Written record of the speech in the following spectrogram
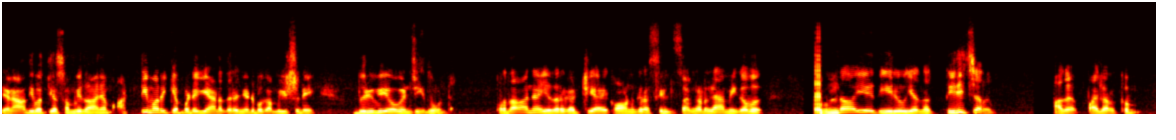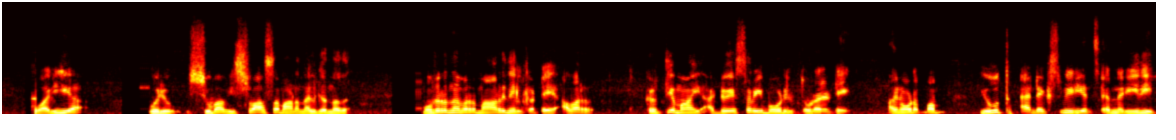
ജനാധിപത്യ സംവിധാനം അട്ടിമറിക്കപ്പെടുകയാണ് തിരഞ്ഞെടുപ്പ് കമ്മീഷനെ ദുരുപയോഗം ചെയ്തുകൊണ്ട്. പ്രധാന എതിർകക്ഷിയായ കോൺഗ്രസിൽ സംഘടനാ മികവ് ഉണ്ടായേ തീരൂ എന്ന തിരിച്ചറിവ് അത് പലർക്കും വലിയ ഒരു ശുഭവിശ്വാസമാണ് നൽകുന്നത്. മുതിർന്നവർ മാറി നിൽക്കട്ടെ. അവർ കൃത്യമായി അഡ്വൈസറി ബോർഡിൽ തുടരട്ടെ. അതിനോടൊപ്പം യൂത്ത് ആൻഡ് എക്സ്പീരിയൻസ് എന്ന രീതിയിൽ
